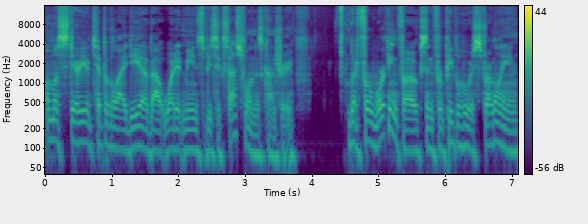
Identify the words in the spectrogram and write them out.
almost stereotypical idea about what it means to be successful in this country. But for working folks and for people who are struggling,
